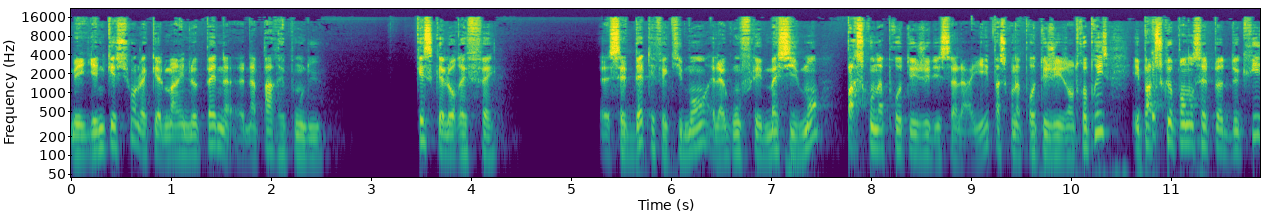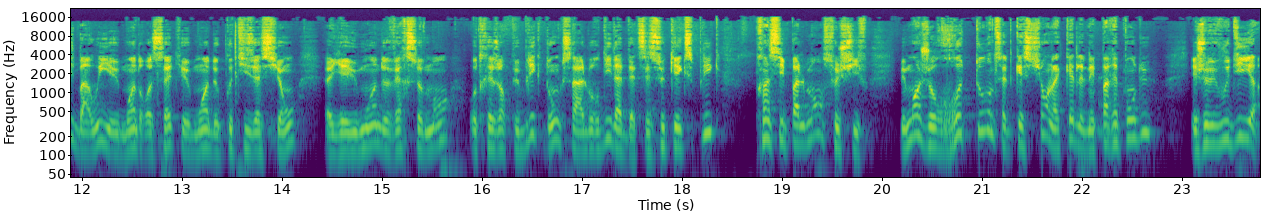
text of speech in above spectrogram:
Mais il y a une question à laquelle Marine Le Pen n'a pas répondu. Qu'est-ce qu'elle aurait fait? Cette dette, effectivement, elle a gonflé massivement parce qu'on a protégé les salariés, parce qu'on a protégé les entreprises, et parce que pendant cette période de crise, ben oui, il y a eu moins de recettes, il y a eu moins de cotisations, euh, il y a eu moins de versements au trésor public, donc ça alourdit la dette. C'est ce qui explique principalement ce chiffre. Mais moi, je retourne cette question à laquelle elle n'est pas répondue. Et je vais vous dire,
